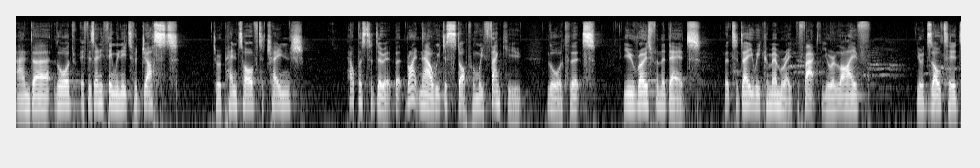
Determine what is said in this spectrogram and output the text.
And uh, Lord, if there's anything we need to adjust, to repent of, to change, help us to do it. But right now, we just stop and we thank you, Lord, that you rose from the dead, that today we commemorate the fact that you're alive, you're exalted.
